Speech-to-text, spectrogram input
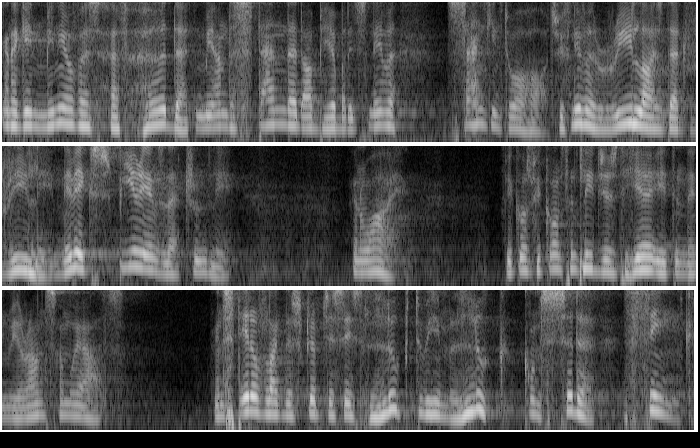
And again, many of us have heard that and we understand that up here, but it's never sank into our hearts. We've never realized that really, never experienced that truly. And why? Because we constantly just hear it and then we run somewhere else. Instead of like the scripture says, look to Him, look, consider, think.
